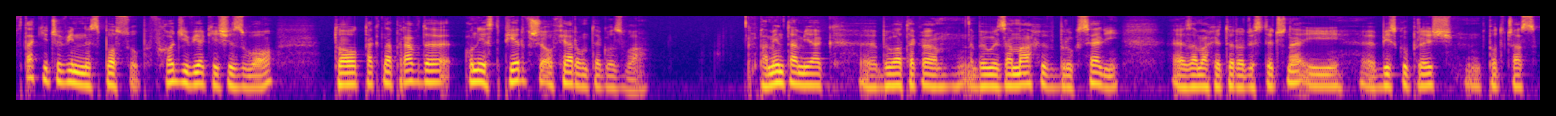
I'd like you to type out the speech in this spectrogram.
w taki czy w inny sposób wchodzi w jakieś zło, to tak naprawdę on jest pierwszy ofiarą tego zła. Pamiętam, jak e, była taka, były zamachy w Brukseli, e, zamachy terrorystyczne, i e, biskup Ryś podczas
